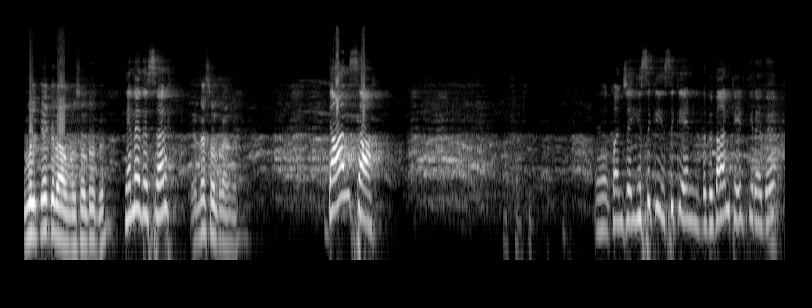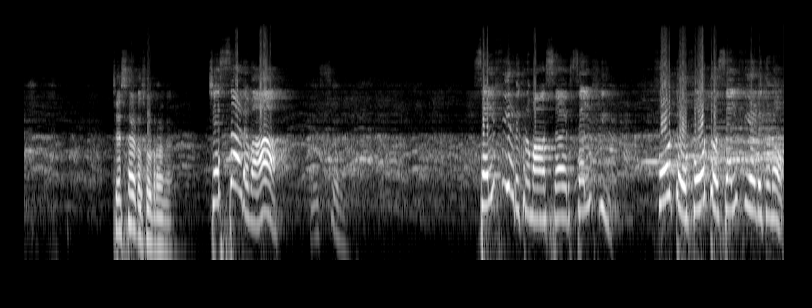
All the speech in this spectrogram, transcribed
உங்களுக்கு கேக்குதா அவங்க சொல்றது? என்னது சார்? என்ன சொல்றாங்க? டான்ஸா? கொஞ்சம் இசுக்கு இசுக்கு என்பதுதான் கேட்கிறது. செஸ் ஆட சொல்கிறாங்க செஸ் ஆடவா? செல்ஃபி எடுக்கணுமா sir selfie photo photo selfie எடுக்கணும்.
